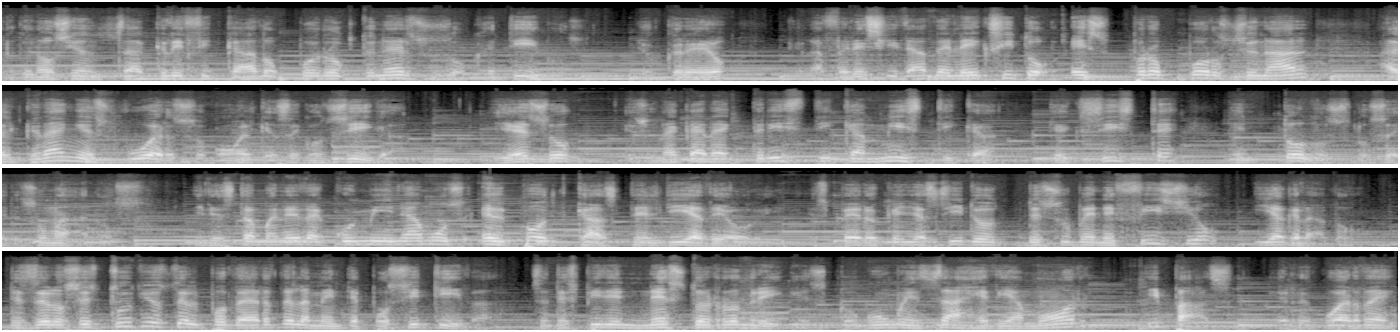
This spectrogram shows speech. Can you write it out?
porque no se han sacrificado por obtener sus objetivos. Yo creo que la felicidad del éxito es proporcional al gran esfuerzo con el que se consiga. Y eso es una característica mística que existe en todos los seres humanos. Y de esta manera culminamos el podcast del día de hoy. Espero que haya sido de su beneficio y agrado. Desde los estudios del poder de la mente positiva, se despide Néstor Rodríguez con un mensaje de amor y paz. Y recuerde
